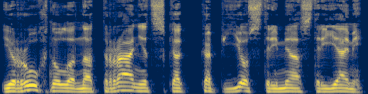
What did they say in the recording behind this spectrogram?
и рухнула на транец, как копье с тремя остриями.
